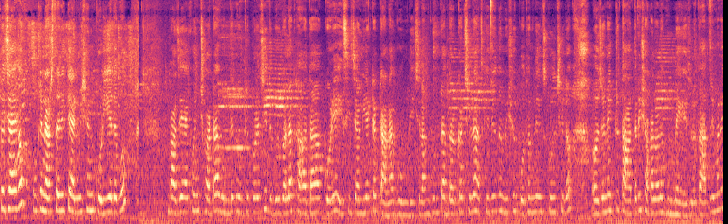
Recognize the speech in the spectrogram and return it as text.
তো যাই হোক, ওকে নার্সারিতে অ্যাডমিশন করিয়ে দেবো। বাজে এখন ছটা, ঘুম থেকে উঠে পড়েছি, দুপুরবেলা খাওয়া দাওয়া করে এসি চালিয়ে একটা টানা ঘুম দিয়েছিলাম। ঘুমটার দরকার ছিল, আজকে যেহেতু মিশুর প্রথম দিন স্কুল ছিল ওই জন্য একটু তাড়াতাড়ি সকালবেলা ঘুম ভেঙে গেছিল, তাড়াতাড়ি মানে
